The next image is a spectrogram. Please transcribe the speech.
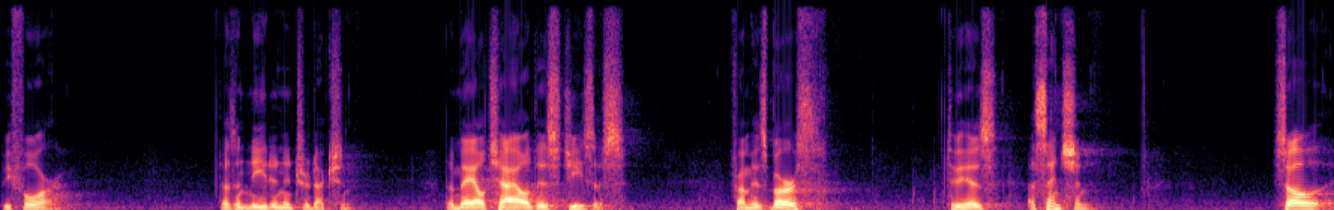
before. Doesn't need an introduction. The male child is Jesus from his birth to his ascension. So,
